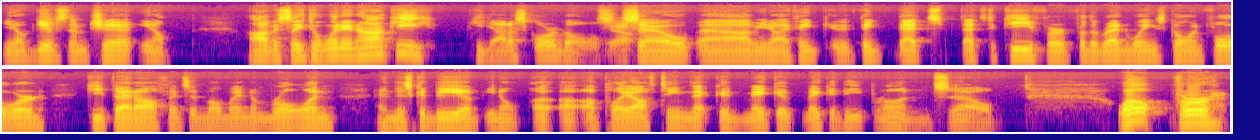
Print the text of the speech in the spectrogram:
You know, gives them chance. You know, obviously to win in hockey, you got to score goals. So, um, you know, I think I think that's that's the key for for the Red Wings going forward. Keep that offensive momentum rolling, and this could be a you know a a playoff team that could make a make a deep run. So. Well, for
